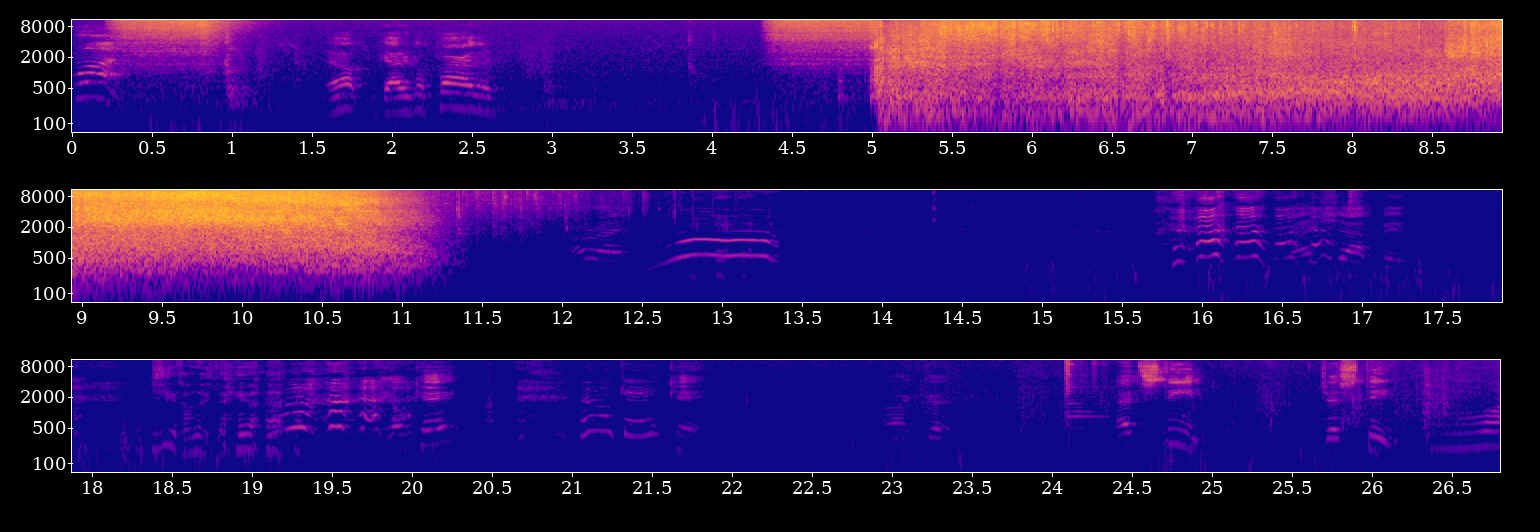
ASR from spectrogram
one. Nope. Gotta go farther. All right. nice shot, babe. You okay? I'm okay. Okay. All right, good. That's steam. Just steam. Wow.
